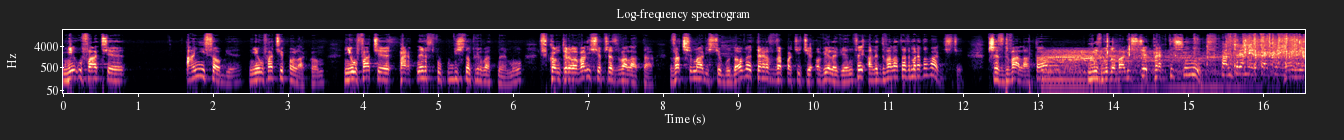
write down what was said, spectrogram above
Nie ufacie ani sobie, nie ufacie Polakom, nie ufacie partnerstwu publiczno-prywatnemu, skontrolowaliście przez dwa lata, zatrzymaliście budowę, teraz zapłacicie o wiele więcej, ale dwa lata zmarnowaliście. Przez dwa lata nie zbudowaliście praktycznie nic. Pan premier Kaczyński. Panie,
